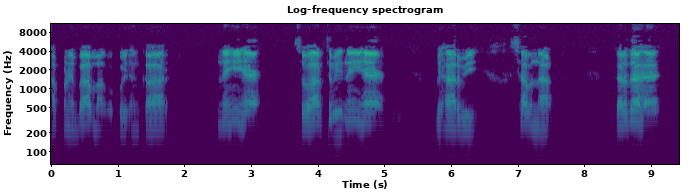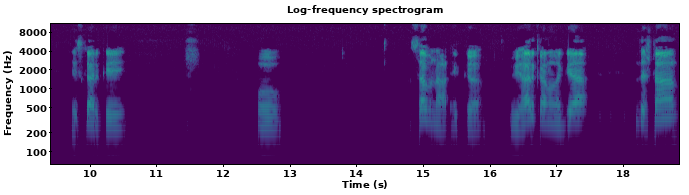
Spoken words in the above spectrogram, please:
ਆਪਣੇ ਬਾਹ ਵਾਂਗੂ ਕੋਈ ਹੰਕਾਰ ਨਹੀਂ ਹੈ, ਸਵਾਰਥ ਵੀ ਨਹੀਂ ਹੈ, ਵਿਹਾਰ ਵੀ ਸਭ ਨਾਲ ਕਰਦਾ ਹੈ। ਇਸ ਕਰਕੇ ਉਹ ਸਭ ਨਾਲ ਇੱਕ ਵਿਹਾਰ ਕਰਨ ਲੱਗਿਆ। ਦ੍ਰਿਸ਼ਟਾਂਤ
